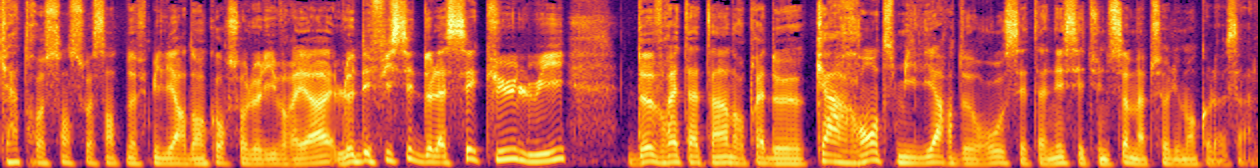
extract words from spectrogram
469 milliards d'encours sur le livret A. Le déficit de la Sécu, lui, devrait atteindre près de 40 milliards d'euros cette année. C'est une somme absolument colossale.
